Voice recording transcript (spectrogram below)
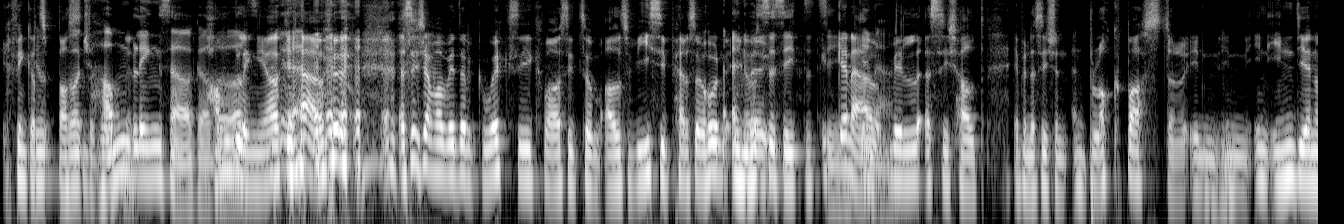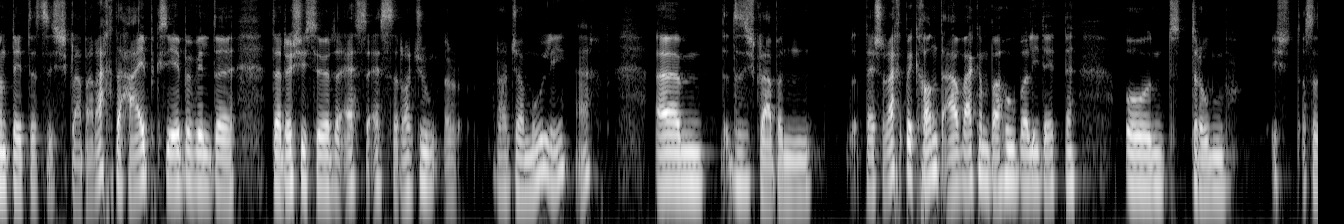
ich finde Du das Wort nicht. Humbling sagen, oder Humbling, ja, genau. es ist einmal wieder gut gewesen, quasi zum, als weise Person Ein in- Aussenseiter zu sein. Genau, genau. weil es ist halt, eben, es ist ein, ein Blockbuster in, in, in Indien und dort, das ist, glaube ich, ein rechter Hype gewesen, eben, weil der, der Regisseur, der S.S. Raju, Rajamouli, echt, ähm, das ist, glaube ich, ein, der ist recht bekannt, auch wegen Bahubali dort und darum ist, also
